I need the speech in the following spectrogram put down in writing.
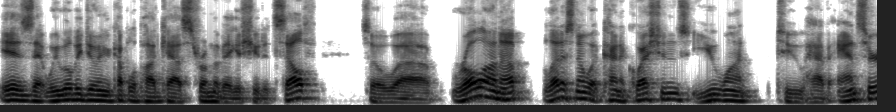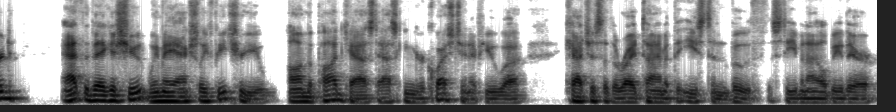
is that we will be doing a couple of podcasts from the Vegas shoot itself. So uh, roll on up. Let us know what kind of questions you want to have answered at the Vegas shoot. We may actually feature you on the podcast asking your question if you uh, catch us at the right time at the Easton booth. Steve and I will be there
